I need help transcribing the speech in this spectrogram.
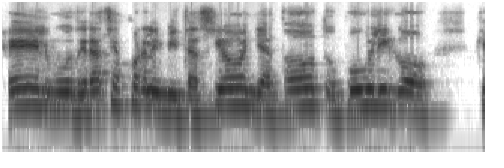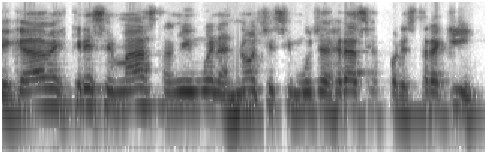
Helmut, gracias por la invitación y a todo tu público que cada vez crece más. También buenas noches y muchas gracias por estar aquí.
